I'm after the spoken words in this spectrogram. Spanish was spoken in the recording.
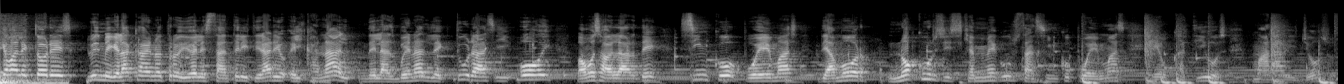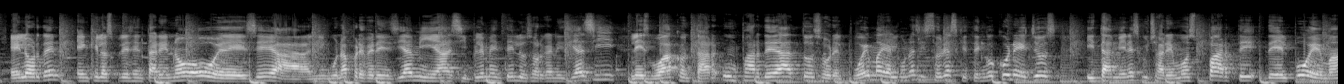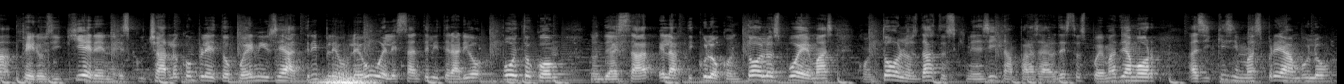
¿qué más lectores? Luis Miguel acá en otro video del Estante Literario, el canal de las buenas lecturas y hoy vamos a hablar de cinco poemas de amor no cursis que a mí me gustan, cinco poemas educativos maravillosos. El orden en que los presentaré no obedece a ninguna preferencia mía, simplemente los organicé así. Les voy a contar un par de datos sobre el poema y algunas historias que tengo con ellos y también escucharemos parte del poema, pero si quieren escucharlo completo pueden irse a www.elestanteliterario.com donde va a estar el artículo con todos los poemas, con todos los datos que necesitan para saber de estos poemas de amor. Así que sin más preámbulo,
